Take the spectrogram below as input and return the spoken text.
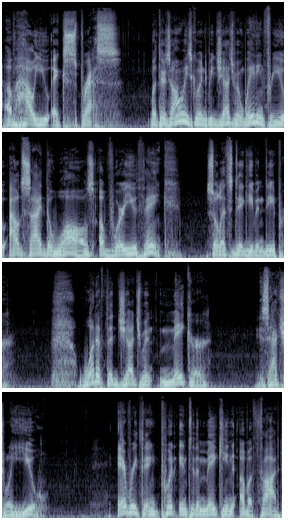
of how you express. But there's always going to be judgment waiting for you outside the walls of where you think. So let's dig even deeper. What if the judgment maker is actually you? Everything put into the making of a thought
